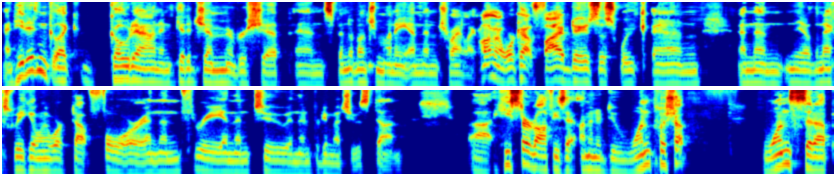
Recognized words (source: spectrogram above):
And he didn't like go down and get a gym membership and spend a bunch of money and then try and like, oh, I'm going to work out five days this week. And, and then, you know, the next week he only worked out four and then three and then two. And then pretty much he was done. Uh, he started off, he said, I'm going to do one push up, one sit up,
